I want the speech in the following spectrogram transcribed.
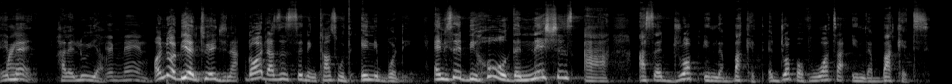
na kyerɛ nyame honhom nyansa ne biara Amen. hwan ɛna ɔne ne kɔɔ kitahu ehu neɛ ɛwɔ so ɔyɛ Hwan? Amen. Hallelujah. Amen. Ɔno obi ntu. God doesn't sit in council with anybody. And he said, Behold, the nations are as a drop in the bucket, a drop of water in the bucket,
